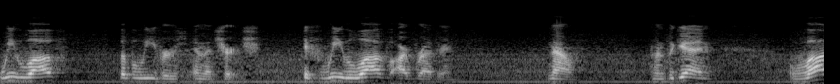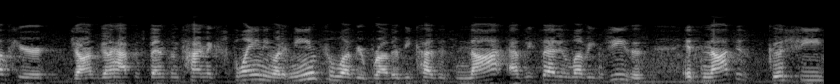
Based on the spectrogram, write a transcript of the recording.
we love the believers in the church. If we love our brethren. Now, once again, love here, John's going to have to spend some time explaining what it means to love your brother because it's not, as we said in loving Jesus, it's not just gushy,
